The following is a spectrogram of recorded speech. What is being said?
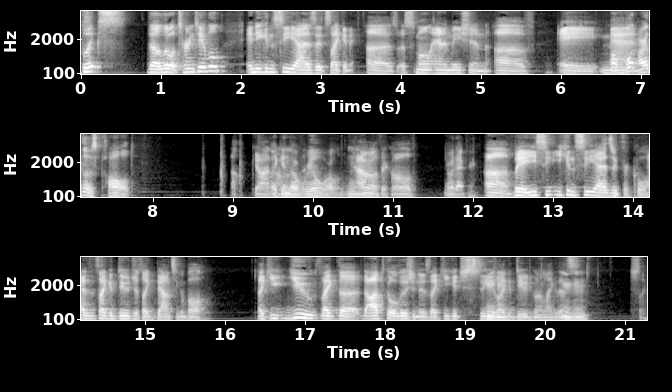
flicks the little turntable, and you can see as it's like an uh, a small animation of a Oh, man. what are those called? oh god, Like in the real world? I don't know what they're called. Or whatever. Uh, but yeah, you see, you can see That's as super cool. as it's like a dude just like bouncing a ball. Like you, you like the the optical illusion is like you could just see Mhm. like a dude going like this, Mhm. just like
